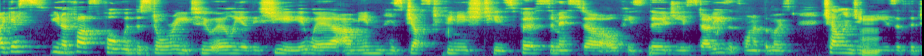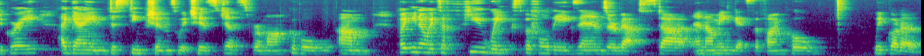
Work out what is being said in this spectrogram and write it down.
I guess, you know, fast forward the story to earlier this year where Armin has just finished his first semester of his third year studies. It's one of the most challenging mm. years of the degree. Again, distinctions, which is just remarkable. Um, but, you know, it's a few weeks before the exams are about to start, and Armin gets the phone call We've got a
